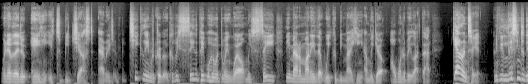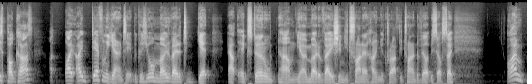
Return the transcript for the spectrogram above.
whenever they do anything is to be just average, particularly in recruitment, because we see the people who are doing well and we see the amount of money that we could be making and we go, I want to be like that. Guarantee it. And if you're listening to this podcast, I, I definitely guarantee it because you're motivated to get out external um, you know motivation you're trying to hone your craft you're trying to develop yourself so i'm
